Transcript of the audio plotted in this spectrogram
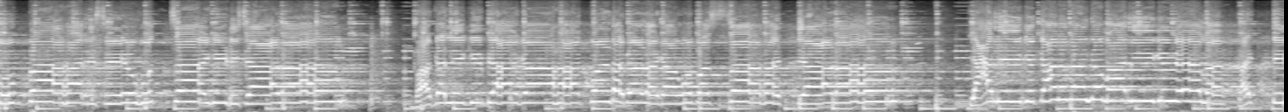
ಹುಬ್ಬ ಹರಿಸಿ ಹುಚ್ಚ ಹಿಡಿಸಾಳ ಬಗಲಿಗೆ ಬ್ಯಾಗ ಹಾಕೊಂಡ ಬೆಳಗಾವ ಬಸ್ಸ ಹತ್ಯಾಳ. ಯಾರಿಗೆ ಕಾಣದಂಗ ಮಾರಿಗೆ ವೇಲ ಕಟ್ಟಿ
